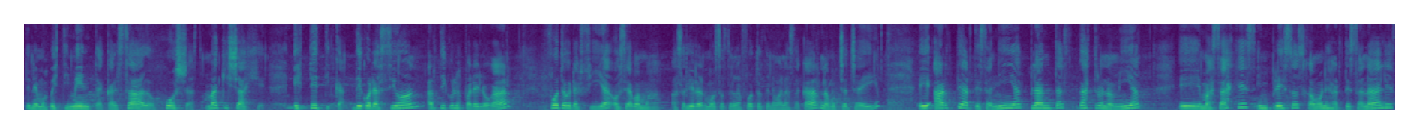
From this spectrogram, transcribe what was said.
tenemos vestimenta, calzado, joyas, maquillaje, estética, decoración, artículos para el hogar, fotografía, o sea, vamos a, salir hermosas en las fotos que nos van a sacar, la muchacha ahí, eh, arte, artesanía, plantas, gastronomía, eh, masajes impresos, jamones artesanales,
